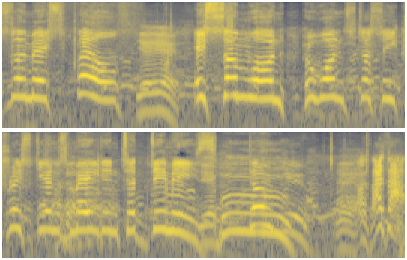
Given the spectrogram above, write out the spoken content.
Islamist filth Yeah, yeah. is someone who wants to see Christians made into dhimmis. Yeah, boo. Don't you? Yeah, answer.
